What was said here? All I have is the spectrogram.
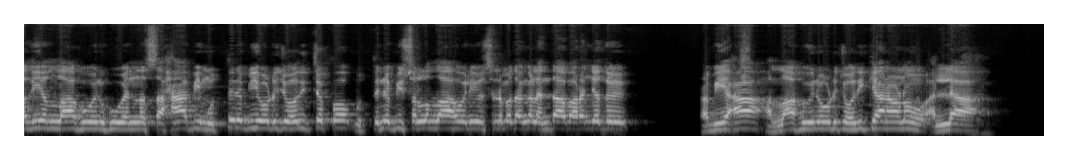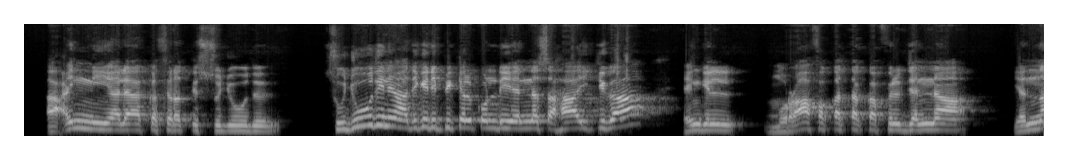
റബി അള്ളാഹുൻഹു എന്ന സഹാബി മുത്തുനബിയോട് ചോദിച്ചപ്പോ മുത്തുനബി സല്ലാഹു അലൈഹി വസ്ലമ തങ്ങൾ എന്താ പറഞ്ഞത്? റബി ആ അള്ളാഹുവിനോട് ചോദിക്കാനാണോ? അല്ല. സുജൂദ്. സുജൂദിനെ അധികരിപ്പിക്കൽ കൊണ്ട് എന്നെ സഹായിക്കുക എങ്കിൽ മുറാഫക്കത്ത കഫിൽ ജന്ന എന്ന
